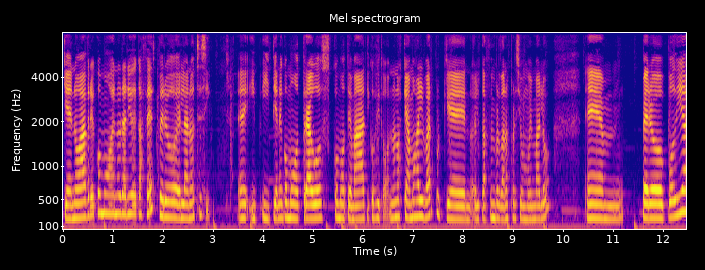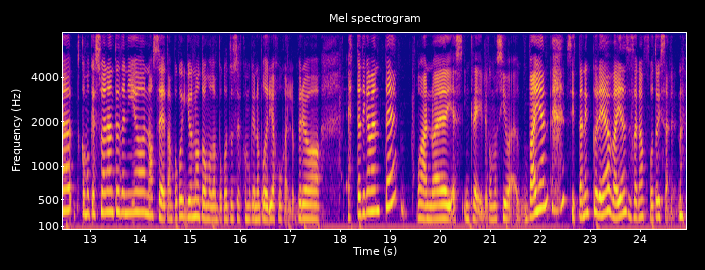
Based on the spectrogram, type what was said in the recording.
que no abre como en horario de cafés, pero en la noche sí. Eh, y, tiene como tragos como temáticos y todo. No nos quedamos al bar porque el café en verdad nos pareció muy malo. Em, pero podía, como que suena entretenido, no sé, tampoco, yo no tomo tampoco, entonces como que no podría juzgarlo. Pero estéticamente, wow, 9 de 10, increíble. Como si vayan, si están en Corea, vayan, se sacan fotos y salen.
